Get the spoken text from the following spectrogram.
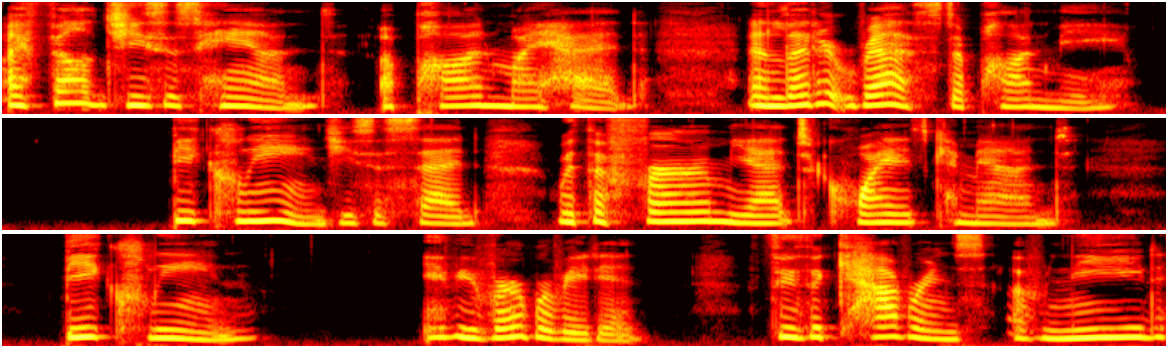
I felt Jesus' hand upon my head and let it rest upon me. Be clean, Jesus said, with a firm yet quiet command. Be clean. It reverberated through the caverns of need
